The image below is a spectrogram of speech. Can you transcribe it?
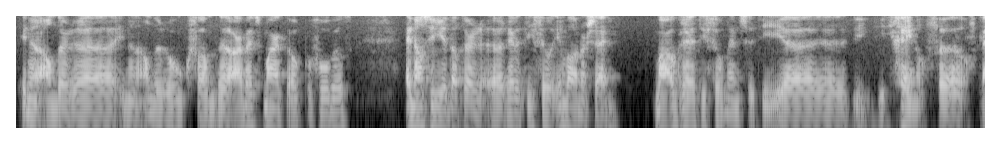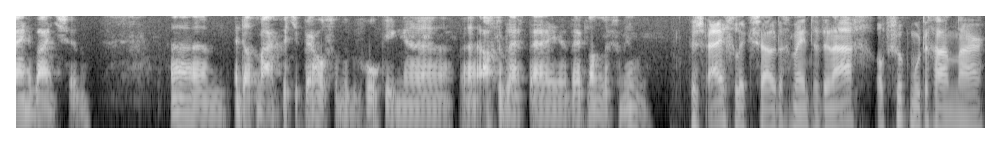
In een, andere, in een andere hoek van de arbeidsmarkt ook bijvoorbeeld. En dan zie je dat er uh, relatief veel inwoners zijn. Maar ook relatief veel mensen die, uh, die, die geen of, uh, of kleine baantjes hebben. Um, en dat maakt dat je per hoofd van de bevolking achterblijft bij, bij het landelijk gemiddelde. Dus eigenlijk zou de gemeente Den Haag op zoek moeten gaan naar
